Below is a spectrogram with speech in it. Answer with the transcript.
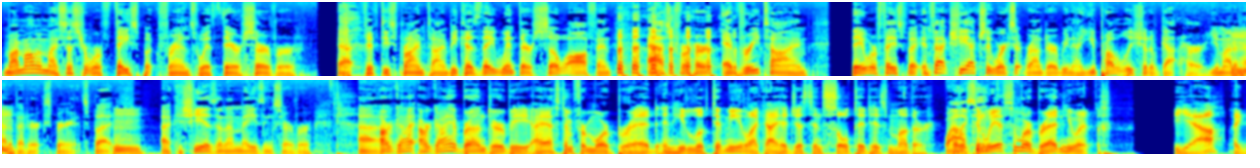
My mom and my sister were Facebook friends with their server at 50s prime time because they went there so often, asked for her every time. They were Facebook. In fact, she actually works at Brown Derby now. You probably should have got her. You might have had a Mm. better experience, but Mm. because she is an amazing server. Uh, Our guy, our guy at Brown Derby, I asked him for more bread, and he looked at me like I had just insulted his mother. I Wow, was like, see- "Can we have some more bread?" And he went, "Yeah." Like,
